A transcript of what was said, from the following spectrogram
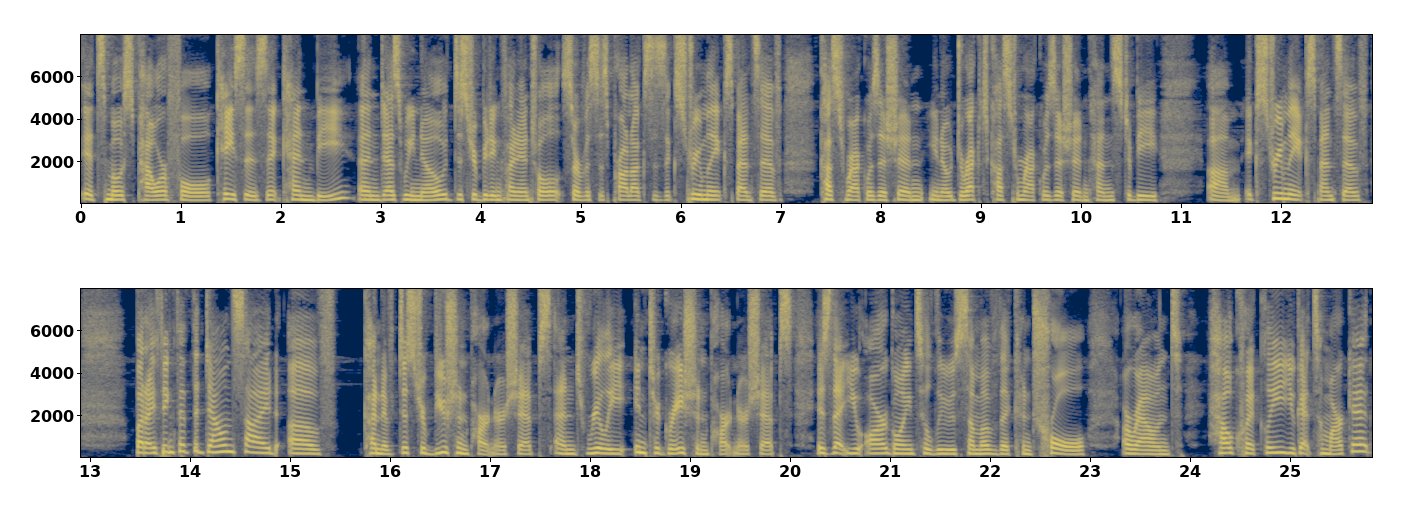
its most powerful cases, it can be. And as we know, distributing financial services products is extremely expensive. Customer acquisition, you know, direct customer acquisition tends to be um, extremely expensive. But I think that the downside of kind of distribution partnerships and really integration partnerships is that you are going to lose some of the control around how quickly you get to market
